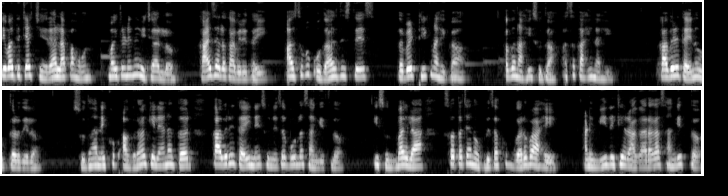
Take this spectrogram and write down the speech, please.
तेव्हा तिच्या चेहऱ्याला पाहून मैत्रिणीने विचारलं काय झालं कावेरीताई? आज तू खूप उदास दिसतेस. तब्येत ठीक नाही का? अगं नाही सुद्धा. असं काही नाही. कावेरीताईनं उत्तर दिलं. सुधाने खूप आग्रह केल्यानंतर कावेरीताईने सुनेचं बोलणं सांगितलं. की सुनबाईला स्वतःच्या नोकरीचा खूप गर्व आहे आणि मी देखील रागारागा सांगितलं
